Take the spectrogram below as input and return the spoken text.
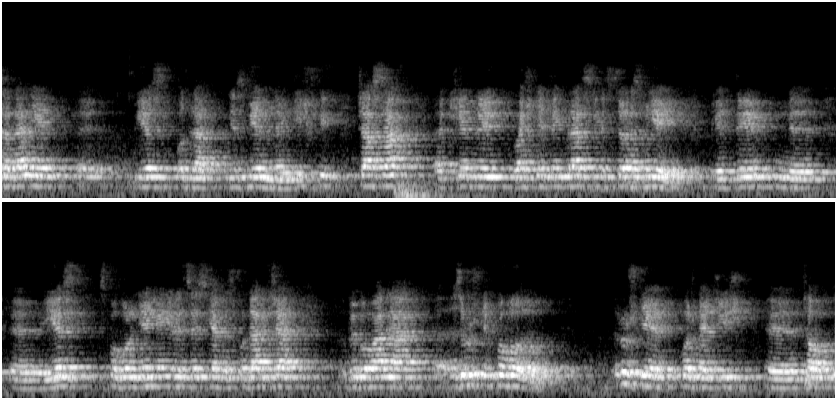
zadanie e, jest od lat niezmienne. Dziś w tych czasach, e, kiedy właśnie tej pracy jest coraz mniej, kiedy e, jest spowolnienie i recesja gospodarcza wywołana z różnych powodów. Różnie można dziś to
